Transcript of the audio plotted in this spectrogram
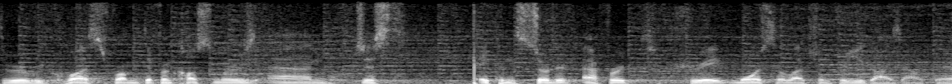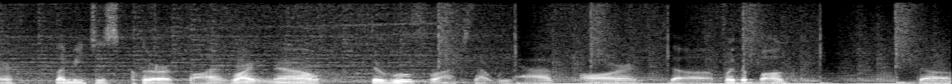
through requests from different customers and just a concerted effort to create more selection for you guys out there. Let me just clarify. Right now, the roof racks that we have are the, for the bug, the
